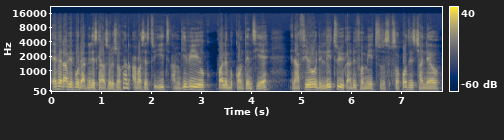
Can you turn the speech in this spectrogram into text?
every other people that need this kind of solution can have access to it. I'm giving you valuable content here and i feel the little you can do for me to support this channel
